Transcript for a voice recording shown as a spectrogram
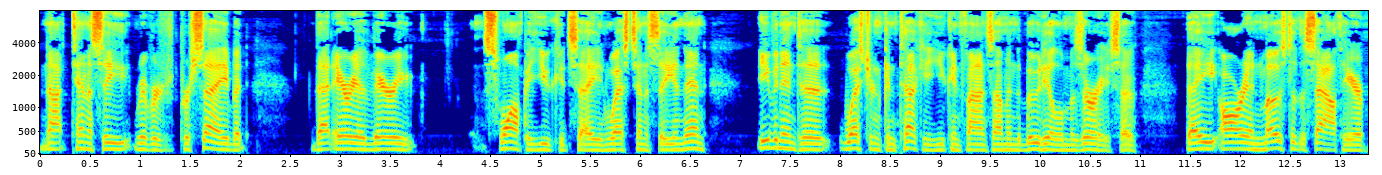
not Tennessee River per se, but that area very swampy, you could say, in West Tennessee. And then even into Western Kentucky, you can find some in the Bootheel of Missouri. So they are in most of the South here,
